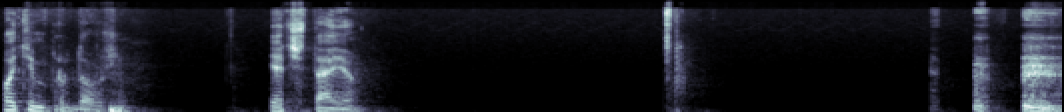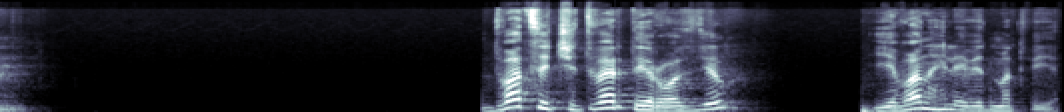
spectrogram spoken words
Потім продовжимо. Я читаю. Двадцять четвертий розділ Євангелія від Матвія.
